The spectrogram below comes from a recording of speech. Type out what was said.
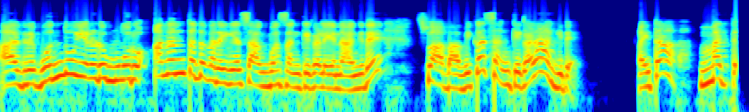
ಆದ್ರೆ ಒಂದು, ಎರಡು, ಮೂರು ಅನಂತದವರೆಗೆ ಸಾಗುವ ಸಂಖ್ಯೆಗಳೇನಾಗಿದೆ? ಸ್ವಾಭಾವಿಕ ಸಂಖ್ಯೆಗಳಾಗಿದೆ. ಆಯ್ತಾ? ಮತ್ತೆ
